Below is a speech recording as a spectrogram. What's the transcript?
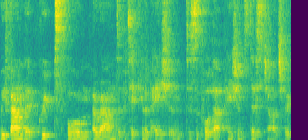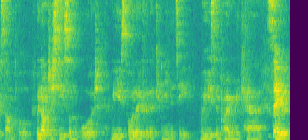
We found that groups form around a particular patient to support that patient's discharge, for example. We're not just used on the ward, we used all over the community. We used in primary care. So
